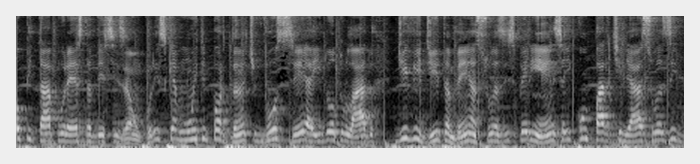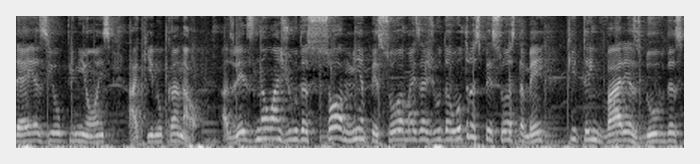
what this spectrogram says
optar por esta decisão. Por isso que é muito importante você aí do outro lado dividir também as suas experiências e compartilhar suas ideias e opiniões aqui no canal. Às vezes não ajuda só a minha pessoa, mas ajuda outras pessoas também que têm várias dúvidas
